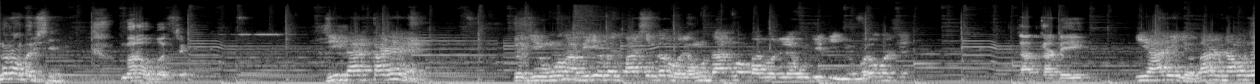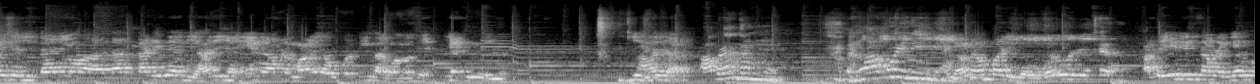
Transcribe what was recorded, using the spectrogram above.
બરોબર છે. બરોબર છે. જે દાંત કાઢે ને તો જે હું આ વિજયભાઈ પાસિંગ કરું એટલે હું દાંત નો કાઢું એટલે હું જીતી ગયો. બરોબર છે? દાંત કાઢી. એ હારી ગયો. ત્રણ રાઉન્ડ લેશે જે ત્રણ દાંત કાઢી દે એ હારી જાય. એને આપણે માળિયા ઉપર ટીંગાડવાનો છે. એક મિનિટ. આપણે રમવું. હું આપું નહીં. અમે અંબાડી ગયો બરોબર છે? છે. આપણે એવી રીતના આપણે ગેમ નો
